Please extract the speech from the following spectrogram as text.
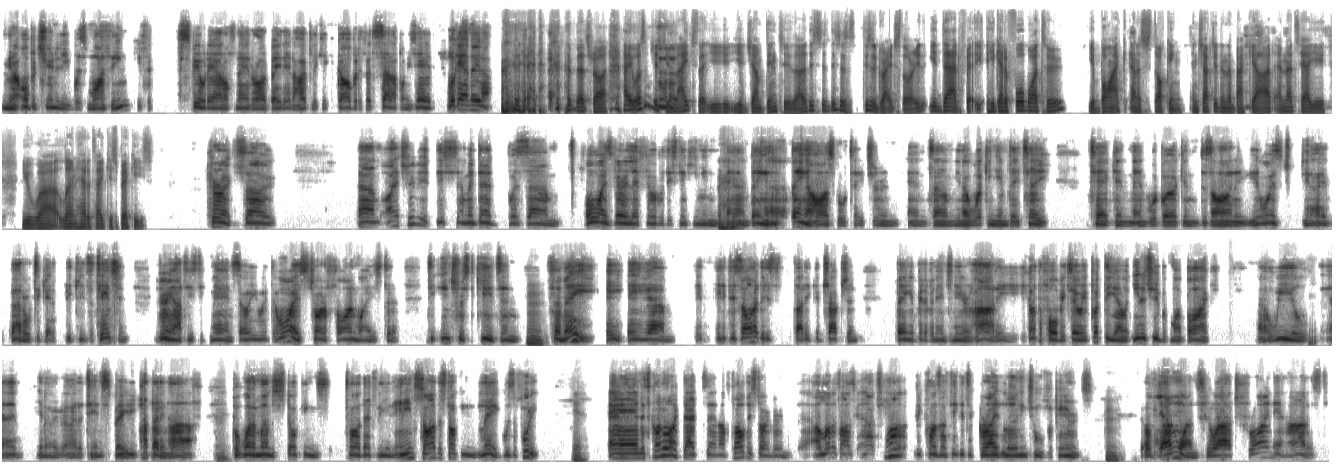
You know, opportunity was my thing. If it spilled out off Nita, I'd be there to hopefully kick a goal. But if it sat up on his head, look out, Nita. That's right. Hey, it wasn't just your mates that you you jumped into though. This is this is this is a great story. Your dad he got a four by two, your bike, yep. and a stocking, and chucked it in the backyard, and that's how you you uh, learn how to take your speckies. Correct. So Um, I attribute this. I mean, Dad was um, always very left field with his thinking, and uh, being a being a high school teacher, and and um, you know working MDT tech and, and woodwork and design, and he always you know battled to get the kids' attention. Very artistic man, so he would always try to find ways to to interest kids. And Mm. for me, he he um he, he designed this bloody contraption. Being a bit of an engineer at heart, he, he got the 4B2. He put the uh, inner tube of my bike uh, wheel, uh, you know, I had a 10 speed. He cut that in half, put one of mum's stockings, tied that to the end, and inside the stocking leg was a footy. Yeah. And it's kind of like that. And I've told this story very, a lot of times, and I tell it because I think it's a great learning tool for parents Hmm. of young ones who are trying their hardest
